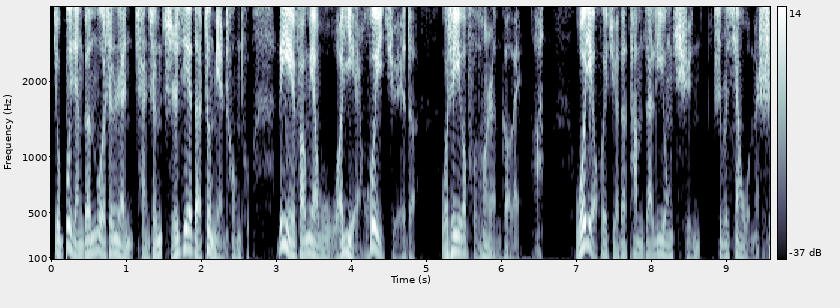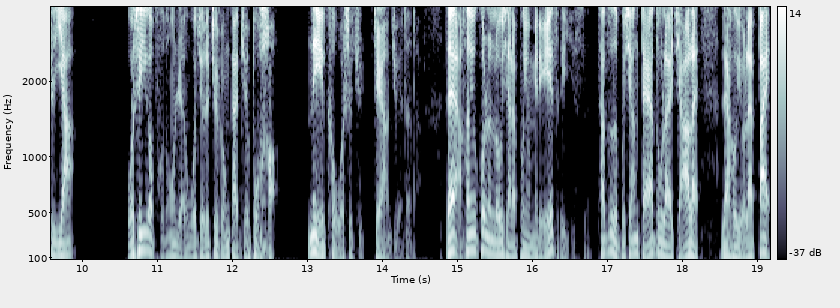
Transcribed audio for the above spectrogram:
就不想跟陌生人产生直接的正面冲突；另一方面，我也会觉得，我是一个普通人，各位啊，我也会觉得他们在利用群，是不是向我们施压？我是一个普通人，我觉得这种感觉不好。那一刻，我是去这样觉得的。但很有可能楼下的朋友没得这个意思，他只是不想单独来加来，然后又来摆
